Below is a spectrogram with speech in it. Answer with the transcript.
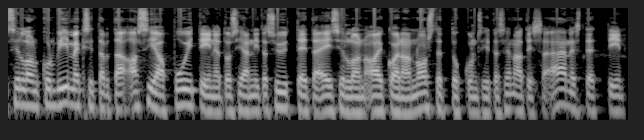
silloin kun viimeksi tätä asiaa puitiin ja tosiaan niitä syytteitä ei silloin aikoinaan nostettu, kun siitä senaatissa äänestettiin,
